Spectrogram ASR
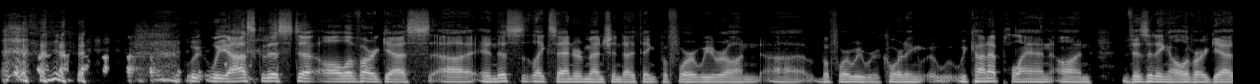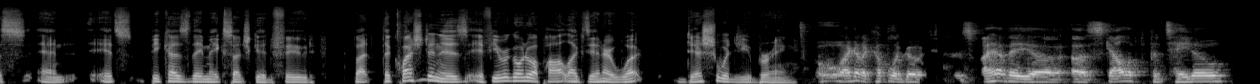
we, we ask this to all of our guests, uh, and this, like Sandra mentioned, I think before we were on, uh, before we were recording, we, we kind of plan on visiting all of our guests, and it's because they make such good food. But the question mm-hmm. is, if you were going to a potluck dinner, what dish would you bring? Oh, I got a couple of go-tos. I have a, uh, a scalloped potato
